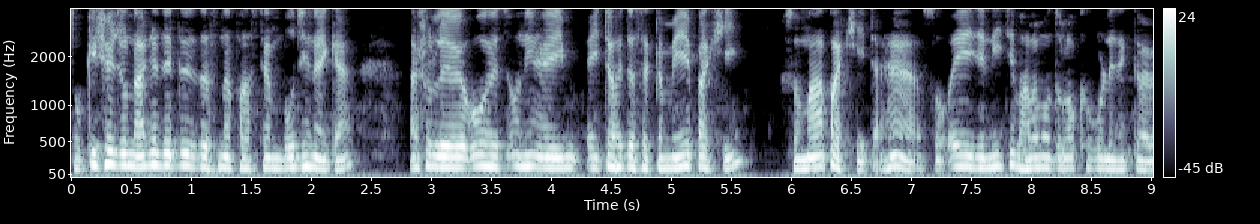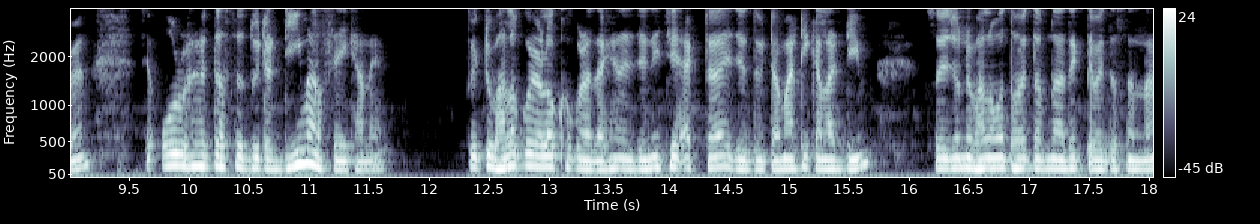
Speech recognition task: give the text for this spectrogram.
তো কিসের জন্য আগে যেতে দিতেছে না ফার্স্ট টাইম বুঝি নাই কা আসলে ও উনি এই, এইটা হইতেছে একটা মেয়ে পাখি। সো মা পাখি এটা হ্যাঁ? সো এই যে নিচে ভালো মতো লক্ষ্য করলে দেখতে পাবেন যে ওর হইতে হইতেছে দুইটা ডিম আছে এখানে। তো একটু ভালো করে লক্ষ্য করে দেখেন যে নিচে একটা, এই যে দুইটা মাটি কালার ডিম। সো এই জন্য ভালো মতো হয়তো আপনারা দেখতে পাইতেছেন না।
